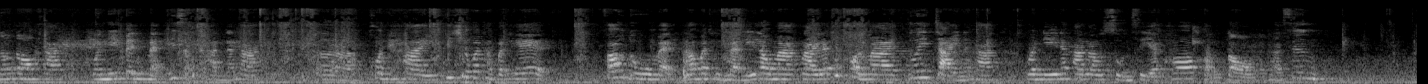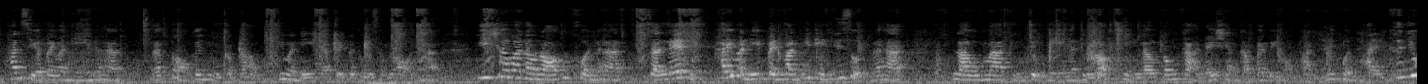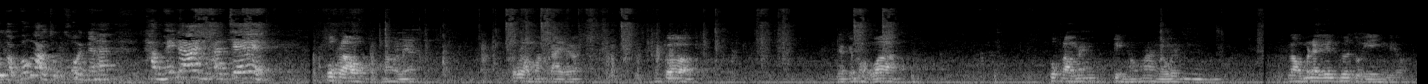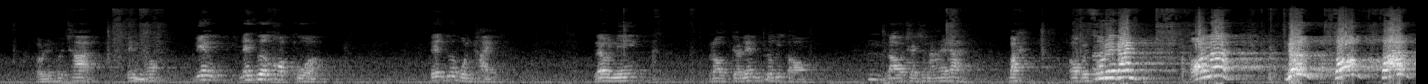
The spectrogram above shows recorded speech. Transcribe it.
น้องๆคะวันนี้เป็นแมตช์ที่สำคัญนะคะคนไทยที่เชื่อว่าทั้งประเทศเฝ้าดูแมตช์เรามาถึงแมตช์นี้เรามาไกลและทุกคนมาด้วยใจนะคะ วันนี้นะคะเราสูญเสียพ่อของตองนะคะ ซึ่งท่านเสียไปวันนี้นะคะ และตองก็อยู่กับเราที่วันนี้นะเป็นประตูสำรองนะคะ พี่เชื่อว่าน้องๆทุกคนนะคะจะเล่นให้วันนี้เป็นวันที่ดีที่สุดนะคะเรามาถึงจุดนี้นะถึงรอบชิงเราต้องการได้แชมป์กลับไปเป็นของขวัญให้คนไทย ขึ้นอยู่กับพวกเราทุกคนนะคะทำให้ได้นะคะเจ้พวกเรามาวันเนี้ยพวกเรามาไกลแล้วแล้วก็ อยากจะบอกว่า พวกเราแม่งเก่งมากๆนะเว้ยเราไม่ได้เล่นเพื่อตัวเองอย่างเดียว เราเล่นเพื่อชาติ เล่นเพราะเล่นเล่นเพื่อครอบครัว เล่นเพื่อคนไทย แล้ววันนี้เราจะเล่นเพื่อพี่ตองอืมเราชัยชนะให้ได้ไปออกไปสู้ด้วยกันพร้อมนะหนึ่งสองสามไป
